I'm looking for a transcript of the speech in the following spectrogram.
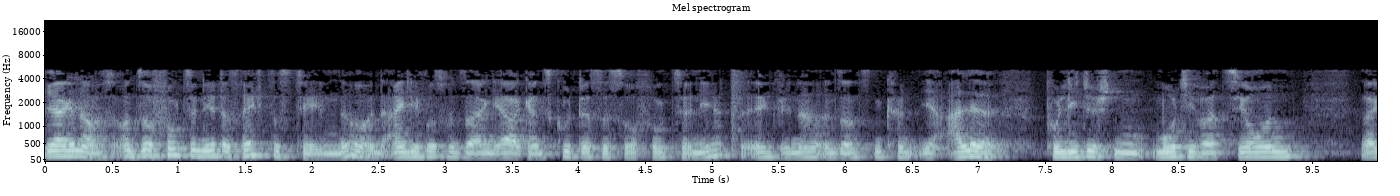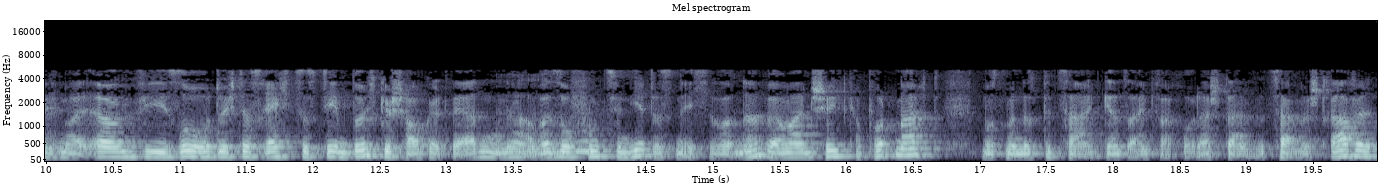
ja, genau. Und so funktioniert das Rechtssystem. Ne? Und eigentlich muss man sagen, ja, ganz gut, dass es so funktioniert. Irgendwie, ne? Ansonsten könnten ja alle politischen Motivationen sage ich mal, irgendwie so durch das Rechtssystem durchgeschaukelt werden. Ne? Aber so funktioniert es nicht. So, ne? Wenn man ein Schild kaputt macht, muss man das bezahlen, ganz einfach. Oder bezahlt man Strafe,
